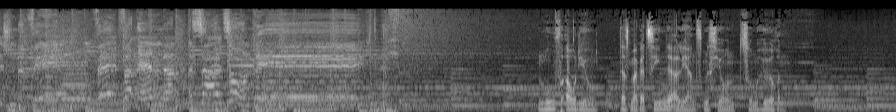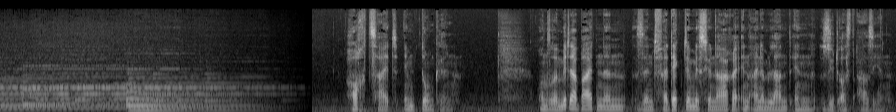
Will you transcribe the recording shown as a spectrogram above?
Menschen bewegen, Welt verändern als Salz und Licht. Move Audio, das Magazin der Allianzmission zum Hören. Hochzeit im Dunkeln. Unsere Mitarbeitenden sind verdeckte Missionare in einem Land in Südostasien.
